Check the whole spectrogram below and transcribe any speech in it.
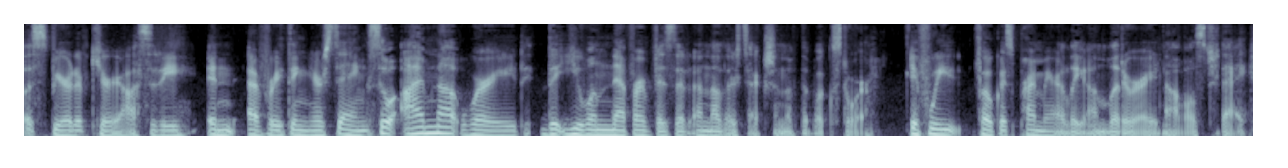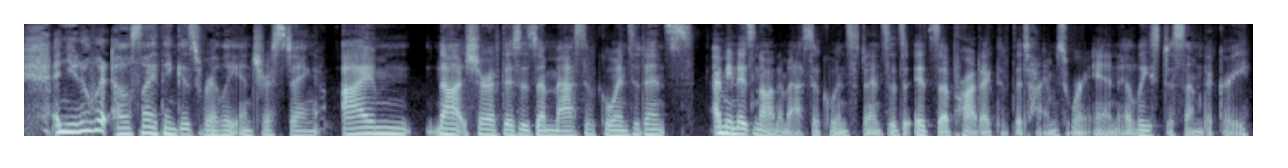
a spirit of curiosity in everything you're saying. So I'm not worried that you will never visit another section of the bookstore if we focus primarily on literary novels today. And you know what else I think is really interesting? I'm not sure if this is a massive coincidence. I mean, it's not a massive coincidence. It's it's a product of the times we're in, at least to some degree.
